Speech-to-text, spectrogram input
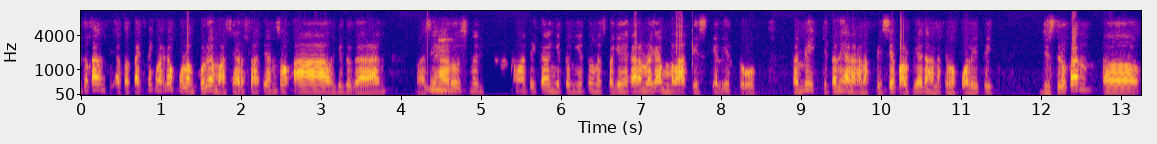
gitu kan atau teknik mereka pulang kuliah masih harus latihan soal gitu kan. Masih hmm. harus ngerjain matematika ngitung-ngitung dan sebagainya karena mereka melatih skill itu. Tapi kita nih anak-anak fisip apalagi anak-anak ilmu politik justru kan uh,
